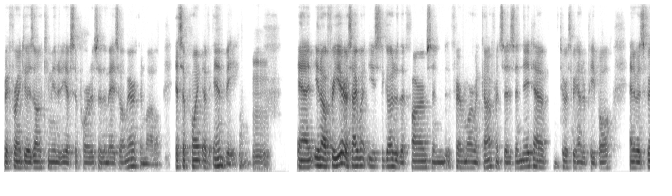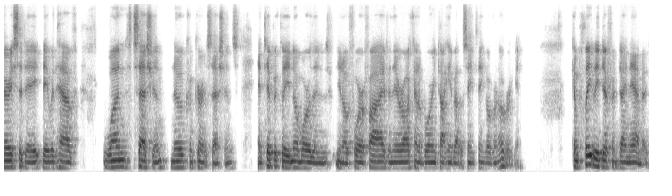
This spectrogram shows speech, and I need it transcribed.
referring to his own community of supporters of the Mesoamerican model. It's a point of envy. Mm. And you know, for years I went used to go to the FARMS and fair Mormon conferences, and they'd have two or three hundred people, and it was very sedate. They would have one session, no concurrent sessions, and typically no more than you know four or five, and they were all kind of boring, talking about the same thing over and over again. Completely different dynamic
